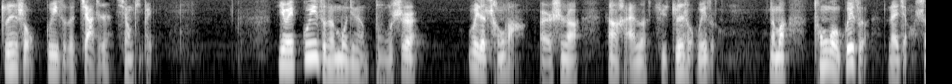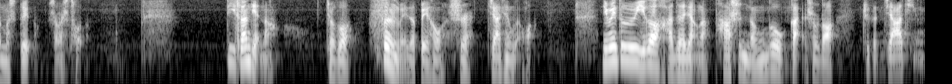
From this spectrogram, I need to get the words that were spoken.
遵守规则的价值相匹配，因为规则的目的呢，不是为了惩罚，而是呢让孩子去遵守规则。那么通过规则来讲什么是对的，什么是错的。第三点呢，叫做氛围的背后是家庭文化，因为对于一个孩子来讲呢，他是能够感受到这个家庭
